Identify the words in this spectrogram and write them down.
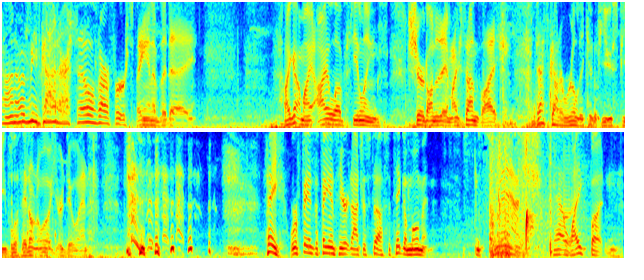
Conos, we've got ourselves our first fan of the day. I got my I Love Ceilings shirt on today. My son's like, that's got to really confuse people if they don't know what you're doing. hey, we're fans of fans here at Nacho Stuff, so take a moment and smash that like button.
